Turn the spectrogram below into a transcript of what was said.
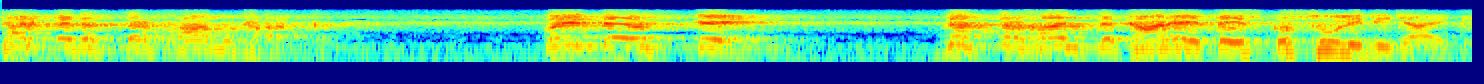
گھر پہ دسترخوان اٹھا رکھا پرندے اس کے دسترخوان سے کھا رہے تھے، اس کو سولی دی جائے گی۔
